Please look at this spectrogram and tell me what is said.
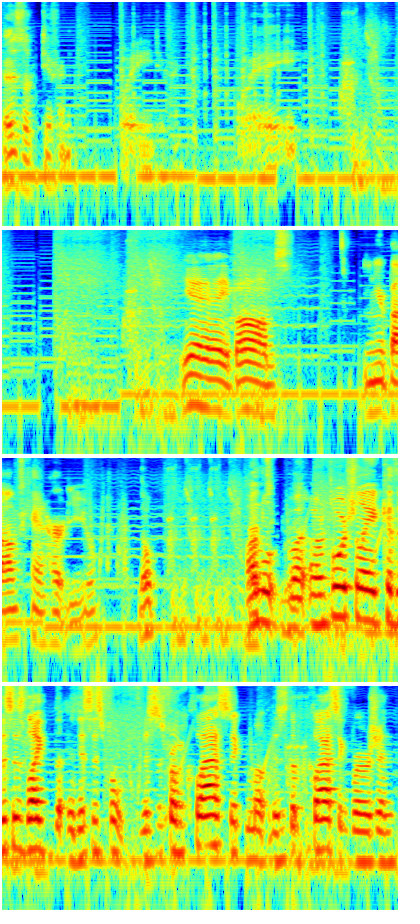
Those look different. Way different. Way. Yay, bombs. And your bombs can't hurt you. Nope. Un- but unfortunately, because this is like the, this is from this is from classic mo- this is the classic version.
